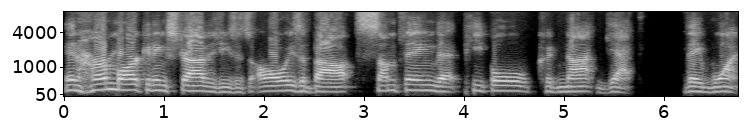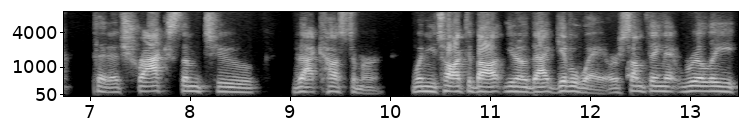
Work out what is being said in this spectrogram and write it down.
In her marketing strategies, it's always about something that people could not get. They want that attracts them to that customer when you talked about you know that giveaway or something that really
